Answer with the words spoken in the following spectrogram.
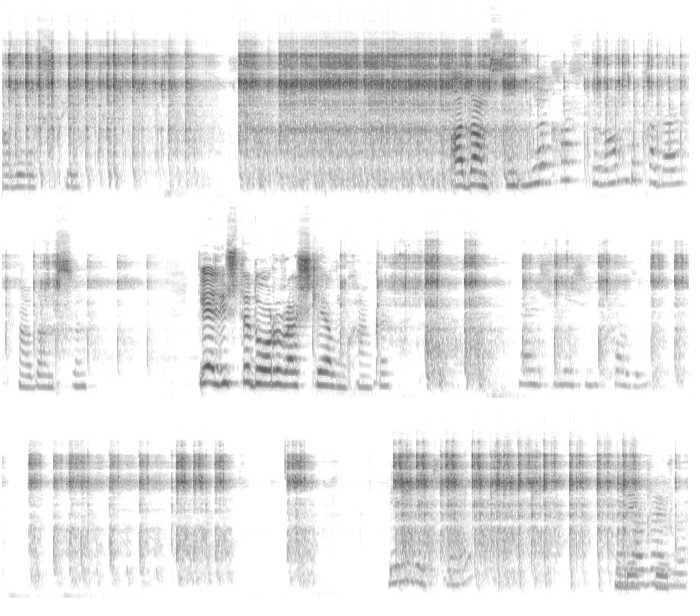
Abi o sıkıyor. Adamsın. Niye kastı lan bu kadar? Adamsın. Gel üste doğru rushlayalım kanka. Ben şu leşi bir çalayım. Beni Bekliyorum.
